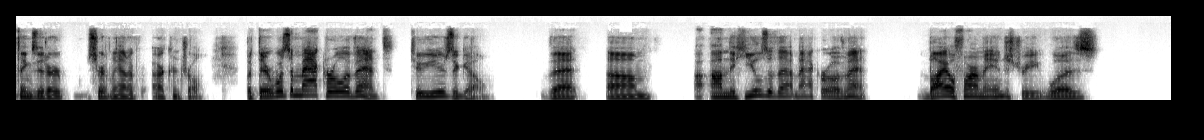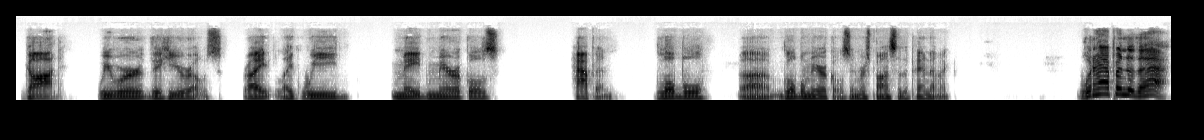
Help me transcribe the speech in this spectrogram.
things that are certainly out of our control. But there was a macro event two years ago that, um, on the heels of that macro event, biopharma industry was God. We were the heroes, right? Like we made miracles happen, global, uh, global miracles in response to the pandemic. What happened to that?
